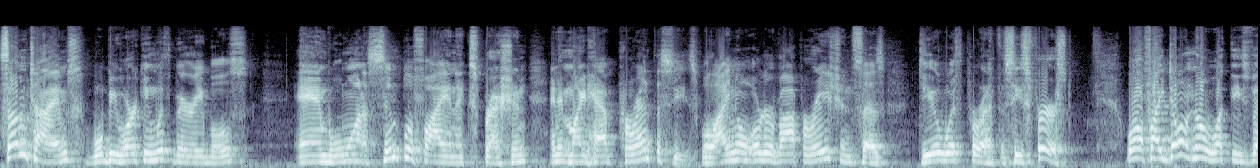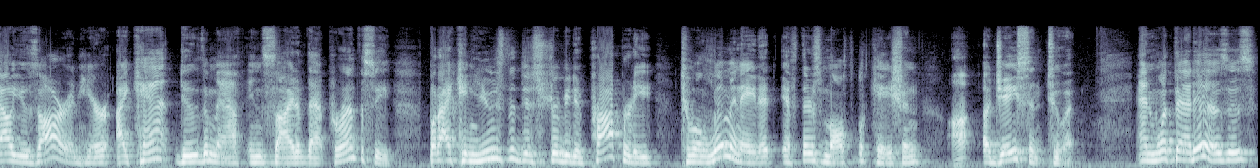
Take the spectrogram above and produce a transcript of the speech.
Sometimes we'll be working with variables and we'll want to simplify an expression, and it might have parentheses. Well, I know order of operations says deal with parentheses first. Well, if I don't know what these values are in here, I can't do the math inside of that parenthesis. But I can use the distributive property to eliminate it if there's multiplication uh, adjacent to it. And what that is, is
